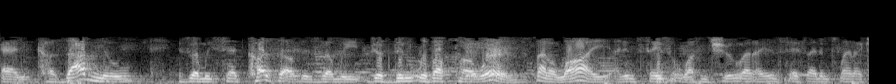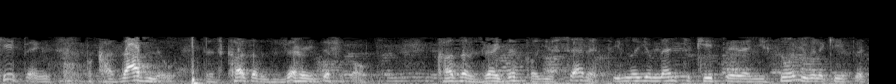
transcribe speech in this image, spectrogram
and kazavnu is when we said kazav is when we just didn't live up to our words. It's not a lie. I didn't say so it wasn't true, and I didn't say so I didn't plan on keeping. But kazavnu, this kazav is very difficult. Kazav is very difficult. You said it, even though you meant to keep it and you thought you were going to keep it.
